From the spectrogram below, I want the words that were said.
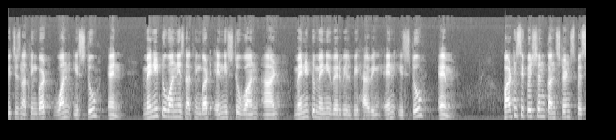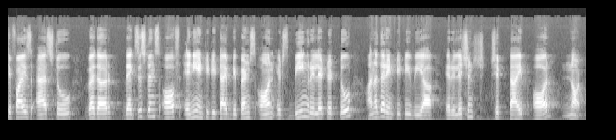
which is nothing but 1 is to n. Many to 1 is nothing but n is to 1 and many to many where we will be having n is to m. Participation constraint specifies as to whether the existence of any entity type depends on its being related to another entity via a relationship type or not.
